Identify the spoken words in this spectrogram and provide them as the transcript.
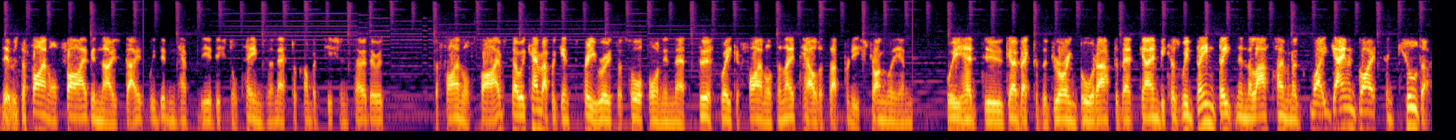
There was the final five in those days. We didn't have the additional teams in the national competition, so there was the final five. So we came up against pretty ruthless Hawthorn in that first week of finals, and they tailed us up pretty strongly. And we had to go back to the drawing board after that game because we'd been beaten in the last home and away game by St Kilda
